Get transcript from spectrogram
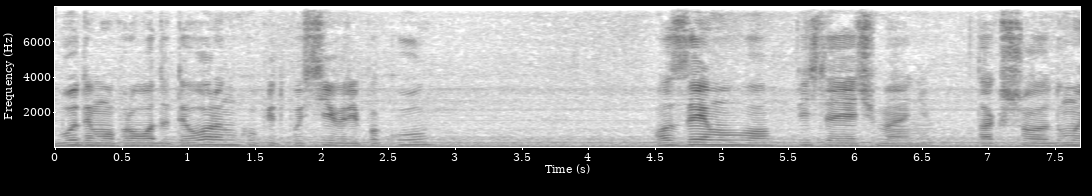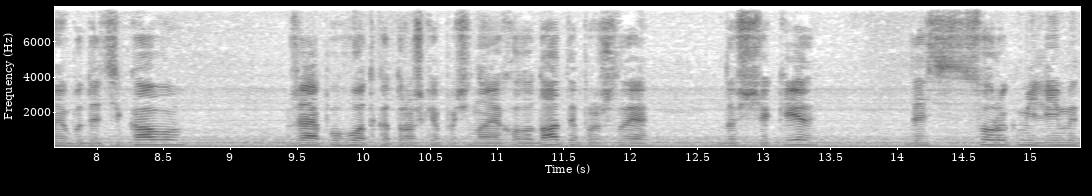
Будемо проводити оранку під посів ріпаку озимого після ячменю. Так що, думаю, буде цікаво. Вже погодка трошки починає холодати, пройшли дощики десь 40 мм,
